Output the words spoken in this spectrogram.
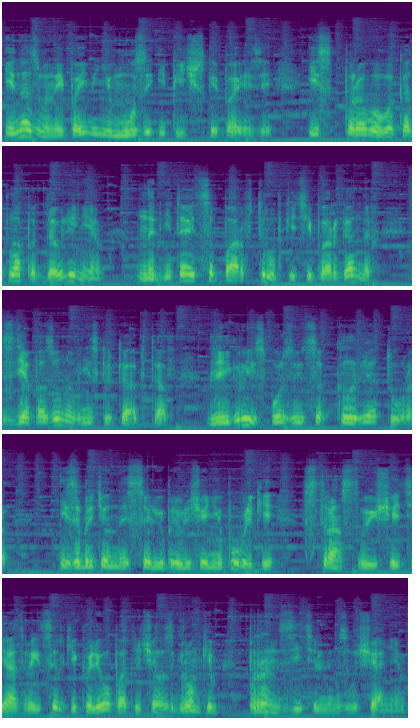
и названный по имени музы эпической поэзии. Из парового котла под давлением нагнетается пар в трубке типа органных с диапазоном в несколько октав. Для игры используется клавиатура. Изобретенная с целью привлечения публики в странствующие театры и цирки, Каллиопа отличалась громким пронзительным звучанием.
